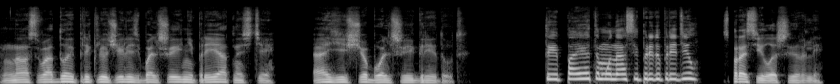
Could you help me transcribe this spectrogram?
но с водой приключились большие неприятности, а еще большие грядут». «Ты поэтому нас и предупредил?» — спросила Ширли.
